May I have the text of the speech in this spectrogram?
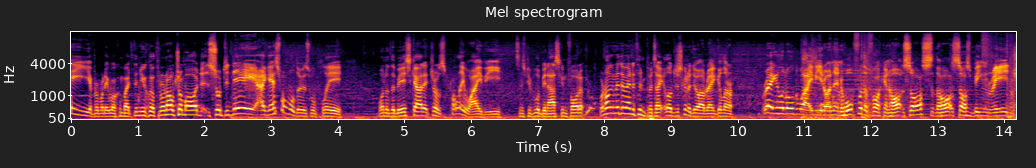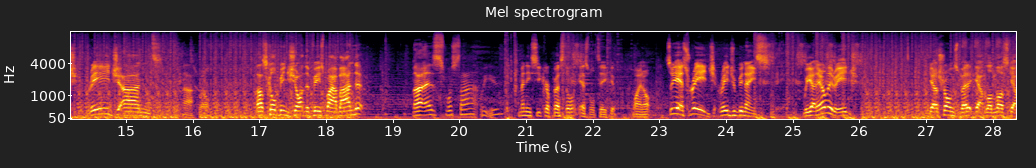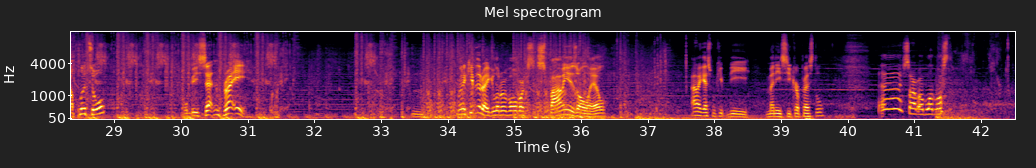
Hey everybody, welcome back to the Nuclear Throne Ultra mod. So today, I guess what we'll do is we'll play one of the base characters, probably YV, since people have been asking for it. We're not going to do anything particular, just going to do a regular, regular old YV run and hope for the fucking hot sauce. The hot sauce being Rage. Rage and... Ah, well. That's called being shot in the face by a bandit. That is, what's that? What you? Mini Seeker Pistol? Yes, we'll take it. Why not? So yes, Rage. Rage would be nice. We got an early Rage. Get a Strong Spirit, get a Bloodlust, get a Pluto. We'll be sitting pretty. Hmm. I'm going to keep the regular revolver because it's spammy as all hell. And I guess we'll keep the mini seeker pistol. Uh, sorry about Bloodlust.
